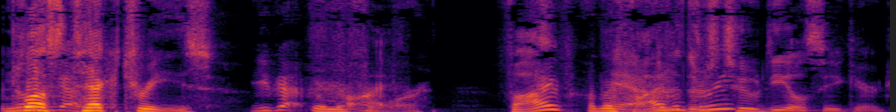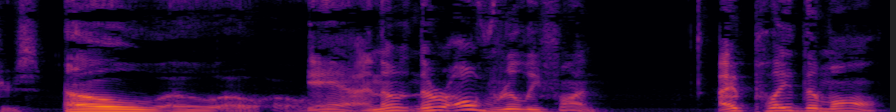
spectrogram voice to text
No, plus got, tech trees You got in the five. four. Five? Are there Yeah, five there- there's three? two DLC characters. Oh, oh, oh, oh. Yeah, and they're, they're all really fun. I played them all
